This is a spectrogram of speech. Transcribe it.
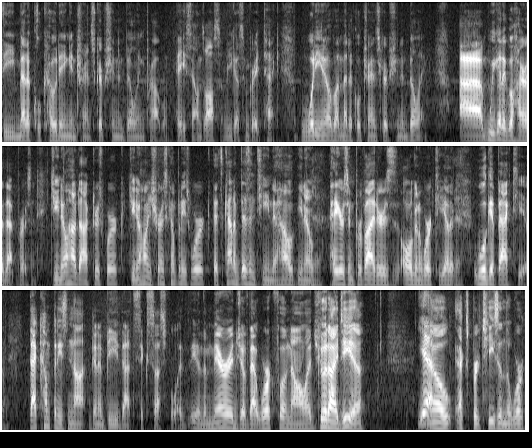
the medical coding and transcription and billing problem. Hey, sounds awesome. You got some great tech. What do you know about medical transcription and billing? Uh, we got to go hire that person. Do you know how doctors work? Do you know how insurance companies work? That's kind of Byzantine to how you know Yeah. payers and providers all going to work together. Yeah. We'll get back to you. That company's not going to be that successful. You know, the marriage of that workflow knowledge. Good idea. Yeah. No expertise in the work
